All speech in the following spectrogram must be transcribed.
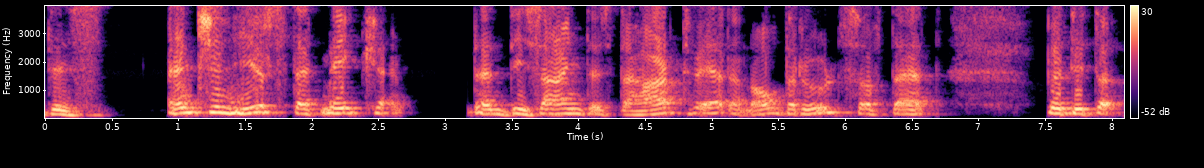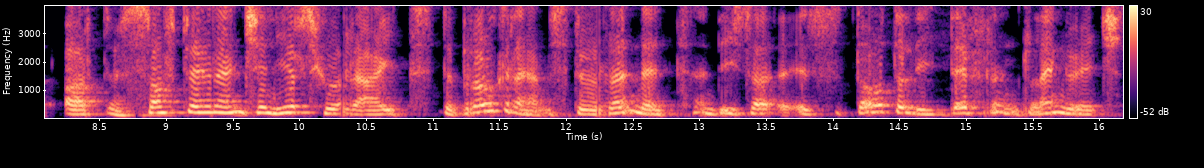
these engineers that make then design this, the hardware and all the rules of that. But it are the software engineers who write the programs to run it, and are is totally different language.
